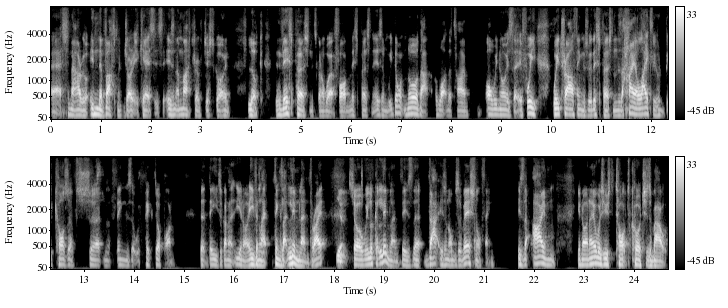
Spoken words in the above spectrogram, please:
uh, scenario in the vast majority of cases. It isn't a matter of just going, look, this person is going to work for and this person isn't. We don't know that a lot of the time. All we know is that if we, we trial things with this person, there's a higher likelihood because of certain things that we've picked up on that these are going to, you know, even like things like limb length, right? Yeah. So we look at limb length is that that is an observational thing. Is that I'm, you know, and I always used to talk to coaches about,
